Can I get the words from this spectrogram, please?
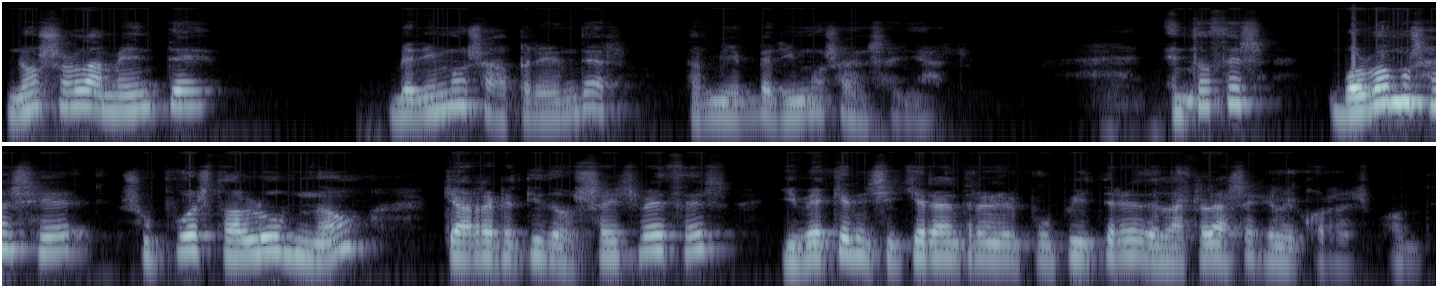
no solamente venimos a aprender, también venimos a enseñar. Entonces, Volvamos a ese supuesto alumno que ha repetido seis veces y ve que ni siquiera entra en el pupitre de la clase que le corresponde.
